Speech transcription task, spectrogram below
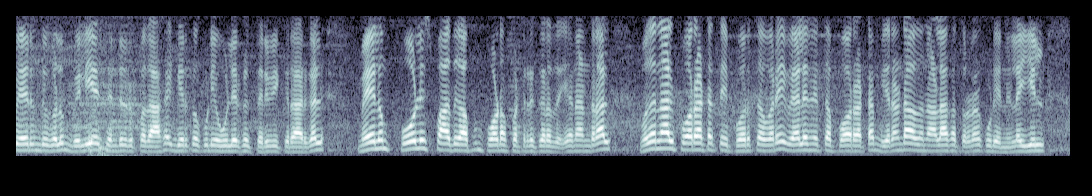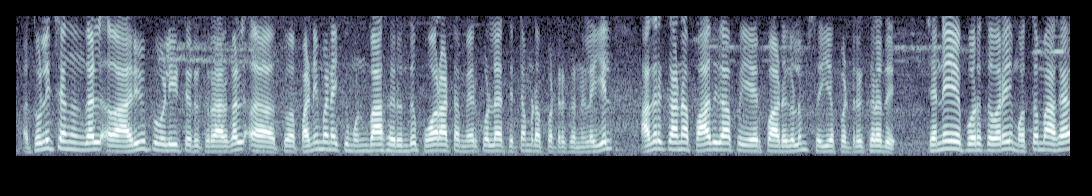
பேருந்துகளும் வெளியே சென்றிருப்பதாக இருக்கக்கூடிய ஊழியர்கள் தெரிவிக்கிறார்கள். மேலும் போலீஸ் பாதுகாப்பும் போடப்பட்டிருக்கிறது. ஏனென்றால் முதல் நாள் போராட்டத்தை பொறுத்தவரை வேலைநிறுத்த போராட்டம் இரண்டாவது நாளாக தொடரக்கூடிய நிலையில் தொழிற்சங்கங்கள் அறிவிப்பு வெளியிட்டிருக்கிறார்கள். பணிமனைக்கு முன்பாக இருந்து போராட்டம் மேற்கொள்ள திட்டமிடப்பட்டிருக்கிற நிலையில் அதற்கான பாதுகாப்பு ஏற்பாடுகளும் செய்யப்பட்டிருக்கிறது. சென்னையை பொறுத்தவரை மொத்தமாக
